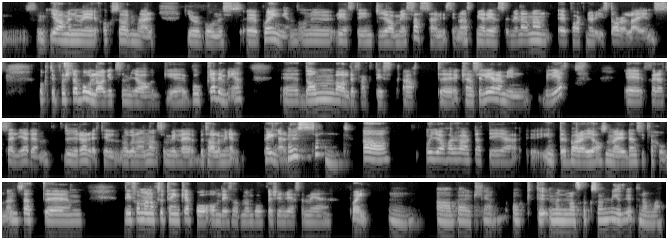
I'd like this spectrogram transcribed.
jag använder mig också av de här eurobonuspoängen och nu reste inte jag med SAS här nu senast, men jag reser med en annan eh, partner i Star Alliance. Och det första bolaget som jag eh, bokade med, de valde faktiskt att cancellera min biljett för att sälja den dyrare till någon annan som ville betala mer pengar. Är det sant? Ja, och jag har hört att det inte bara är jag som är i den situationen. Så att det får man också tänka på om det är så att man bokar sin resa med poäng. Mm. Ja, verkligen. Och det, men man ska också vara medveten om att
